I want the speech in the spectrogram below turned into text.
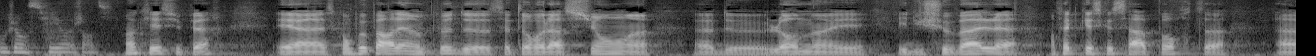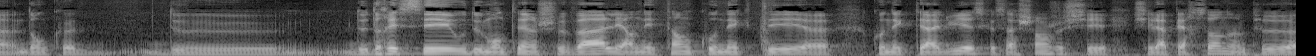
où j'en suis aujourd'hui. Ok, super. Et euh, est-ce qu'on peut parler un peu de cette relation euh, de l'homme et, et du cheval. En fait, qu'est-ce que ça apporte euh, donc euh, de, de dresser ou de monter un cheval et en étant connecté, euh, connecté à lui? Est-ce que ça change chez, chez la personne un peu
